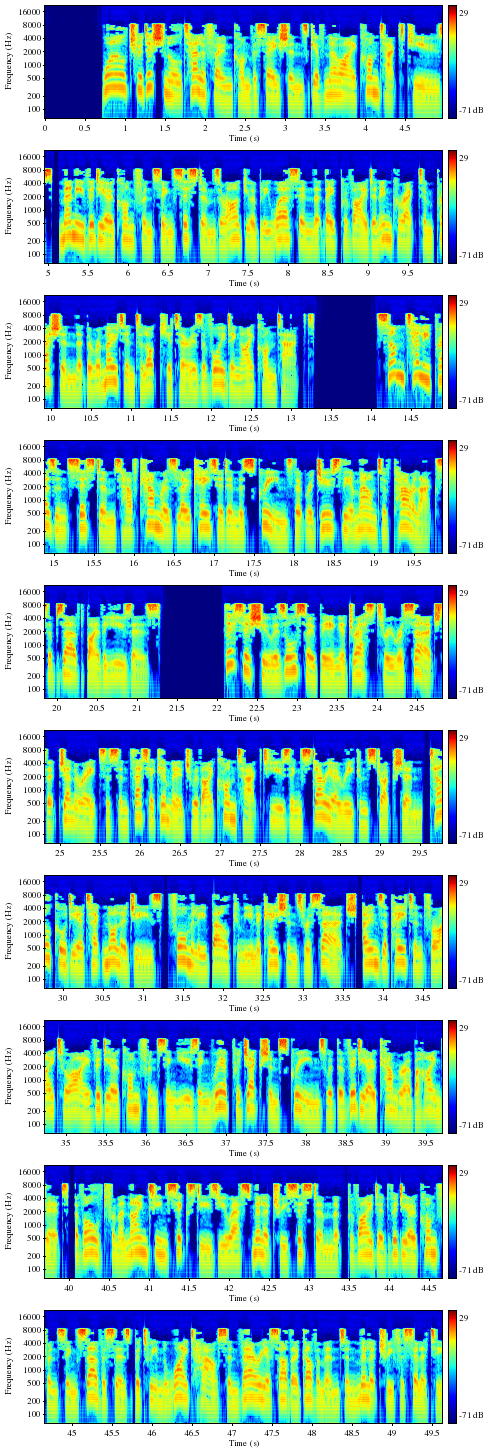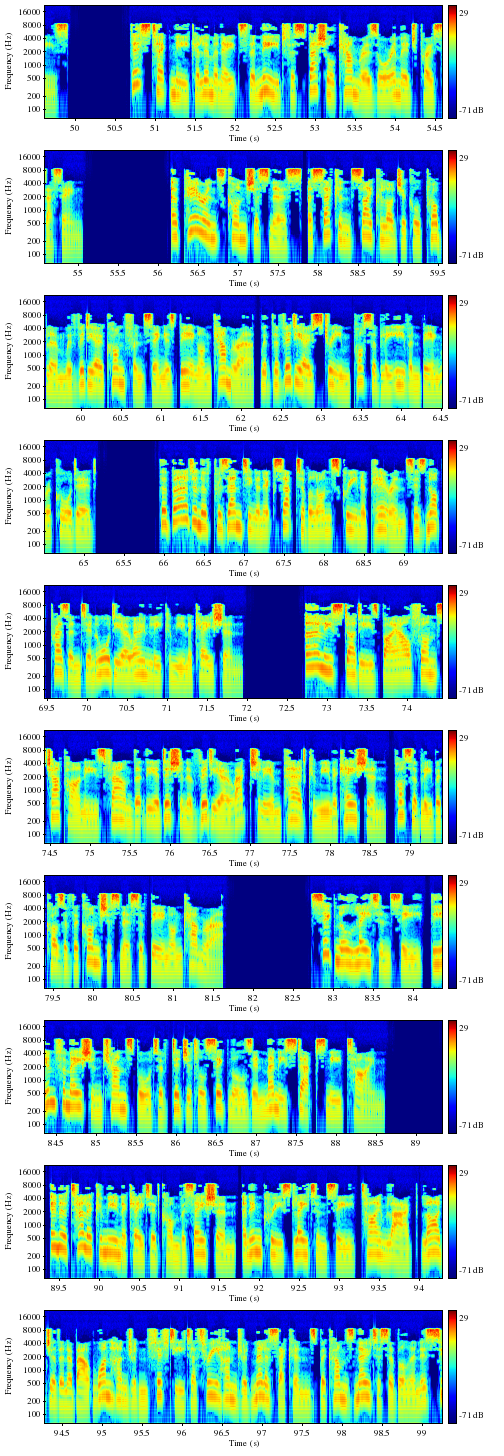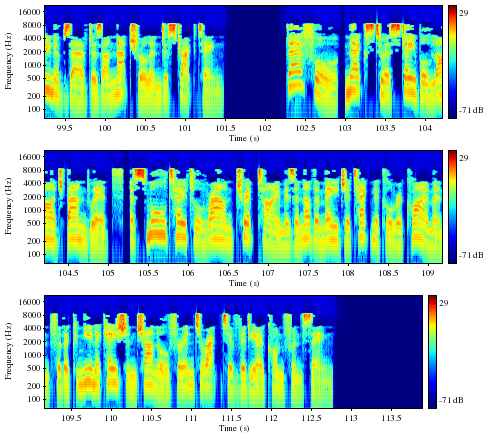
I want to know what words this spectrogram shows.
While traditional telephone conversations give no eye contact cues, many video conferencing systems are arguably worse in that they provide an incorrect impression that the remote interlocutor is avoiding eye contact. Some telepresence systems have cameras located in the screens that reduce the amount of parallax observed by the users. This issue is also being addressed through research that generates a synthetic image with eye contact using stereo reconstruction. Telcordia Technologies, formerly Bell Communications Research, owns a patent for eye-to-eye -eye video conferencing using rear projection screens with the video camera behind it, evolved from a 1960s U.S. military system that provided video conferencing services between the White House and various other government and military facilities. This technique eliminates the need for special cameras or image processing. Appearance consciousness, a second psychological problem with video conferencing is being on camera, with the video stream possibly even being recorded. The burden of presenting an acceptable on-screen appearance is not present in audio-only communication. Early studies by Alphonse Chapanis found that the addition of video actually impaired communication, possibly because of the consciousness of being on camera. Signal latency – The information transport of digital signals in many steps need time. In a telecommunicated conversation, an increased latency time lag larger than about 150 to 300 milliseconds becomes noticeable and is soon observed as unnatural and distracting. Therefore, next to a stable large bandwidth, a small total round-trip time is another major technical requirement for the communication channel for interactive video conferencing.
